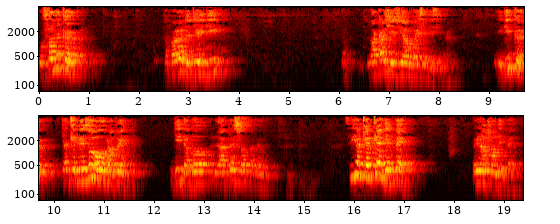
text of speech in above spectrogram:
Vous savez que parole de Dieu il dit, là quand Jésus a envoyé ses disciples, il dit que quelques maisons ont rentré. Il dit d'abord, la paix soit avec vous. S'il y a quelqu'un de paix, un enfant de paix,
